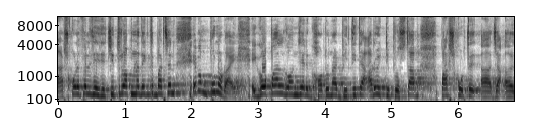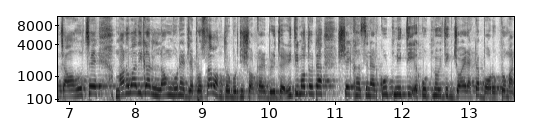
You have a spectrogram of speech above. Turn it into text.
পাশ করে ফেলেছে। যে চিত্র আপনারা দেখতে পাচ্ছেন এবং পুনরায় এই গোপালগঞ্জের ঘটনার ভিত্তিতে আরও একটি প্রস্তাব পাশ করতে চাওয়া হচ্ছে। মানবাধিকার লঙ্ঘনের যে প্রস্তাব অন্তর্বর্তী সরকারের বিরুদ্ধে, রীতিমতো এটা শেখ হাসিনার কূটনীতি, কূটনৈতিক জয়ের একটা বড় প্রমাণ।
